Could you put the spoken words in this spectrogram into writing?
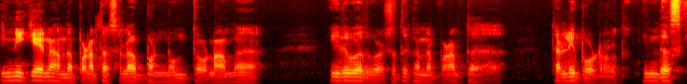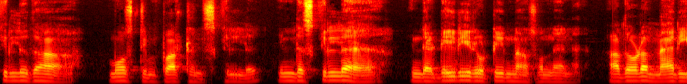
இன்றைக்கே நான் அந்த பணத்தை செலவு பண்ணணும்னு தோணாமல் இருபது வருஷத்துக்கு அந்த பணத்தை தள்ளி போடுறது. இந்த ஸ்கில்லு தான் மோஸ்ட் இம்பார்ட்டன்ட் ஸ்கில்லு இந்த ஸ்கில்லை இந்த டெய்லி ரொட்டீன் நான் சொன்னேன்னு அதோட மேரி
